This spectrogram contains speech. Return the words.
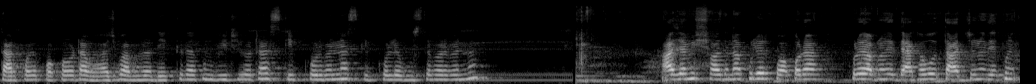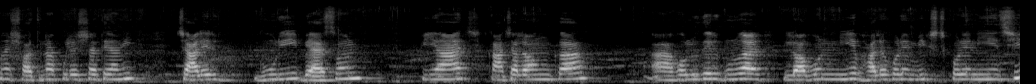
তারপরে পকোড়াটা ভাজবো। আপনারা দেখতে থাকুন ভিডিওটা। স্কিপ করবেন না স্কিপ করলে বুঝতে পারবেন না। আজ আমি সদনা ফুলের পকোড়া করে আপনাদের দেখাবো। তার জন্য দেখুন, এখানে সদনা ফুলের সাথে আমি চালের গুঁড়ি, বেসন, পেঁয়াজ, কাঁচা লঙ্কা হলুদের গুঁড়ো আর লবণ নিয়ে ভালো করে মিক্সড করে নিয়েছি।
